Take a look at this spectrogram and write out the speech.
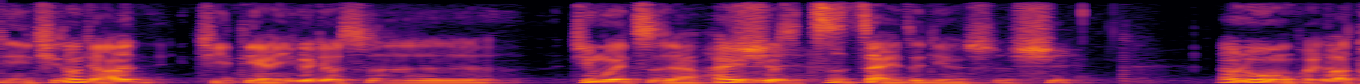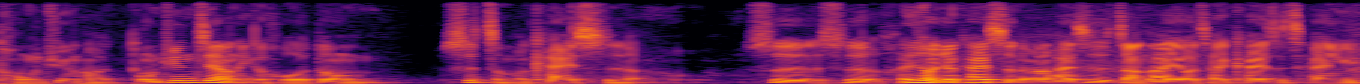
你其中讲到几点，一个就是敬畏自然，还有一个就是自在这件事。是。是那如果我们回到童军哈，童军这样的一个活动是怎么开始的？是是很小就开始了吗？还是长大以后才开始参与？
